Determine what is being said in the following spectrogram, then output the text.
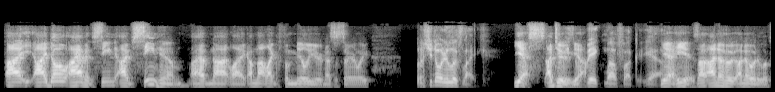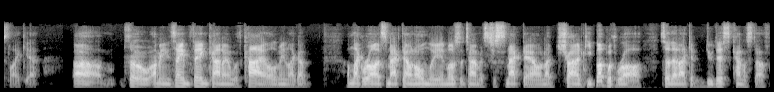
I I don't I haven't seen I've seen him. I have not like I'm not like familiar necessarily. But you know what he looks like. Yes, I do. He's yeah. a big motherfucker. Yeah. Yeah, he is. I, I know who I know what it looks like. Yeah. Um. So I mean, same thing kind of with Kyle. I mean, like I'm, I'm like Raw and SmackDown only, and most of the time it's just SmackDown. I try and keep up with Raw so that I can do this kind of stuff.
